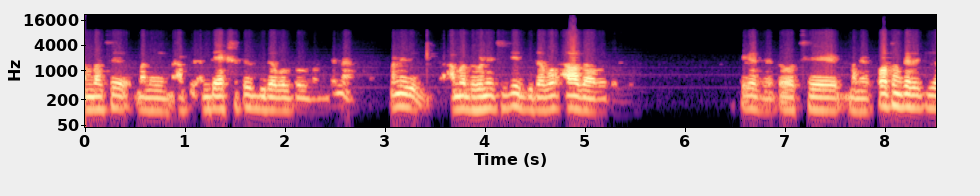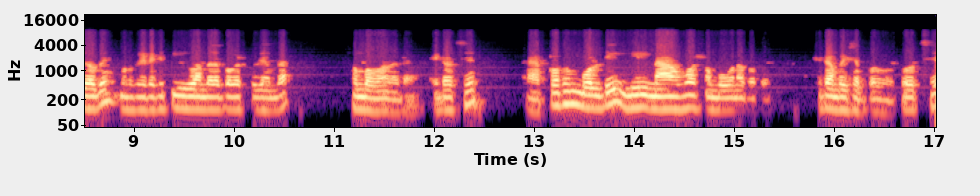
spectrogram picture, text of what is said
আমরা হচ্ছে মানে একসাথে দুইটা বল তুলবেন তাই না? মানে আমরা ধরে নিচ্ছি যে দুইটা বল আলাদা আলাদা তুলবো। ঠিক আছে? তো হচ্ছে মানে প্রথম ক্ষেত্রে কি হবে? মনে করি এটাকে পি ওয়ান দ্বারা প্রকাশ করি আমরা। সম্ভাবনাটা, এটা হচ্ছে প্রথম বলটি নীল না হওয়ার সম্ভাবনা কত? সেটা আমরা হিসাব করব। তো হচ্ছে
